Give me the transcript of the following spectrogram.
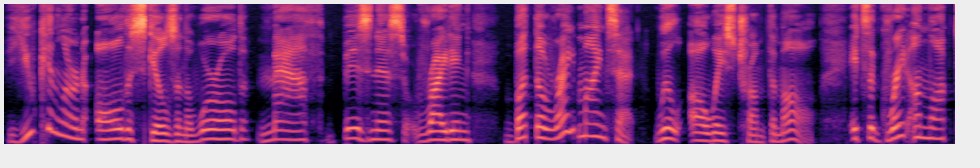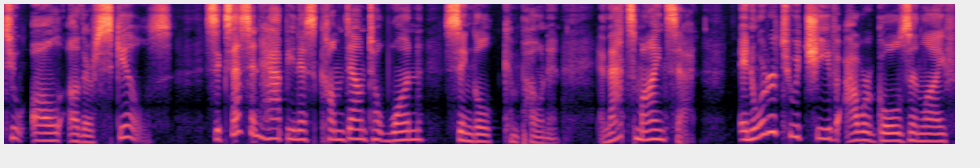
You can learn all the skills in the world math, business, writing but the right mindset will always trump them all. It's the great unlock to all other skills. Success and happiness come down to one single component, and that's mindset. In order to achieve our goals in life,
